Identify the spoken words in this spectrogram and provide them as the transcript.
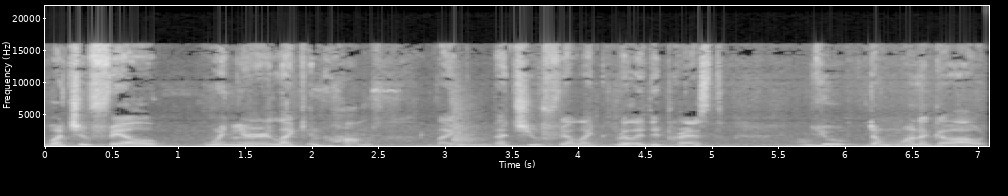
what you feel when you're like in home, like that you feel like really depressed. You don't want to go out,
